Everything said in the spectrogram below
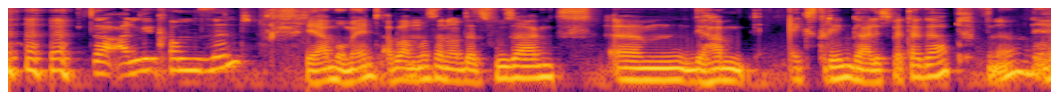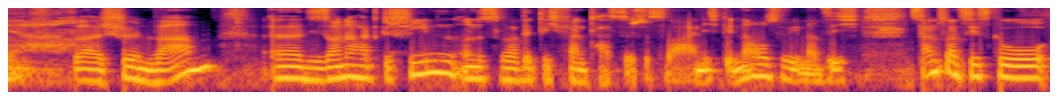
da angekommen sind. Ja, Moment, aber man muss ja noch dazu sagen, ähm, wir haben extrem geiles Wetter gehabt. Ne? Ja. Es war schön warm, äh, die Sonne hat geschienen und es war wirklich fantastisch. Es war eigentlich genauso, wie man sich San Francisco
